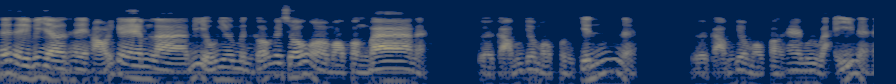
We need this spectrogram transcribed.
thế thì bây giờ thầy hỏi các em là ví dụ như mình có cái số mà 1 phần 3 nè rồi cộng cho 1 phần 9 nè rồi cộng cho 1 phần 27 nè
